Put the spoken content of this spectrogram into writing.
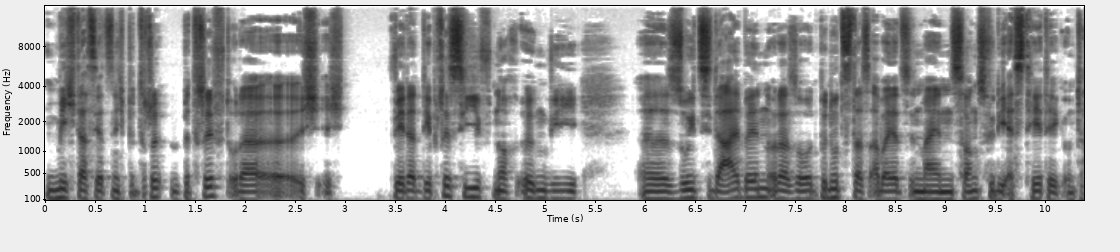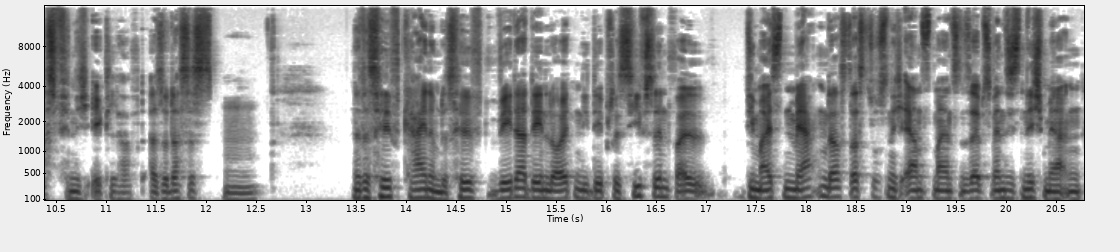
mich das jetzt nicht betrifft oder äh, ich, ich weder depressiv noch irgendwie äh, suizidal bin oder so, benutze das aber jetzt in meinen Songs für die Ästhetik und das finde ich ekelhaft. Also das ist, hm. ne, das hilft keinem. Das hilft weder den Leuten, die depressiv sind, weil die meisten merken das, dass du es nicht ernst meinst. Und selbst wenn sie es nicht merken,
